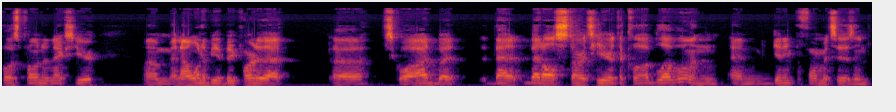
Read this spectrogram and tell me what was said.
postponed to next year. Um, and I want to be a big part of that uh, squad. But that that all starts here at the club level and and getting performances and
